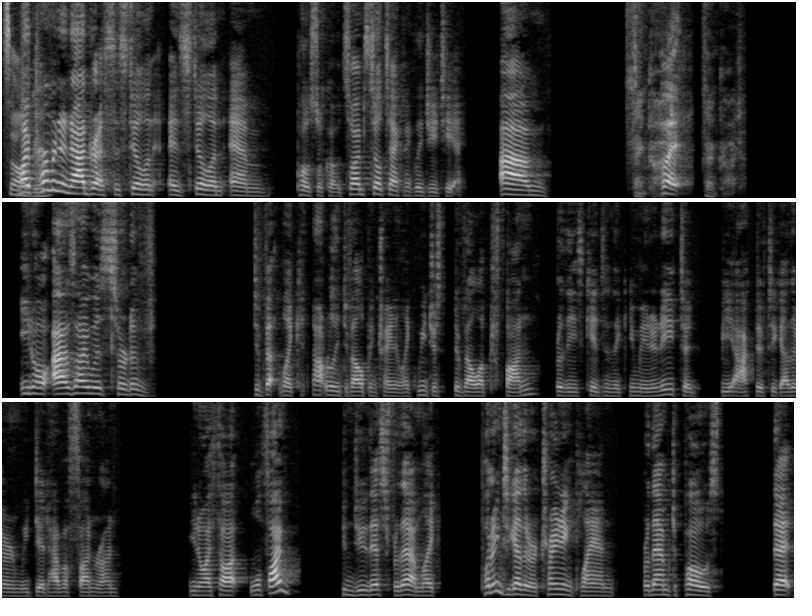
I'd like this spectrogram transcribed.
It's all my good. permanent address is still an is still an m postal code so i'm still technically gta um Thank God. But- thank God. you know, as I was sort of deve- like not really developing training, like we just developed fun for these kids in the community to be active together, and we did have a fun run. You know, I thought, well, if I can do this for them, like putting together a training plan for them to post that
